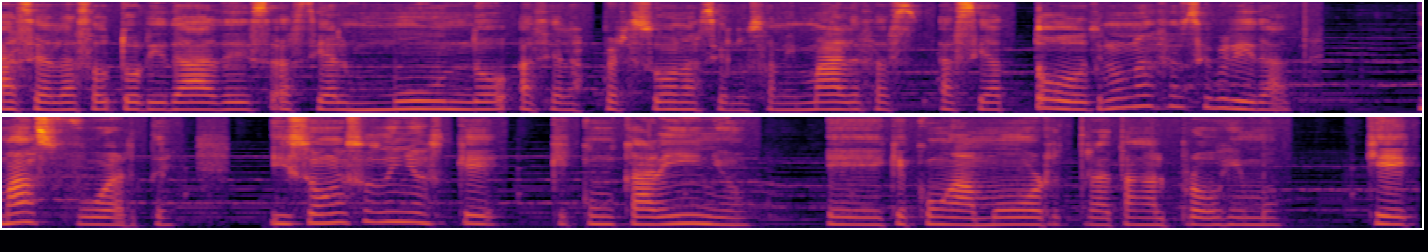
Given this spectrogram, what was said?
hacia las autoridades, hacia el mundo, hacia las personas, hacia los animales, hacia todo. Tienen una sensibilidad más fuerte. Y son esos niños que, con cariño, eh, que con amor tratan al prójimo, que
